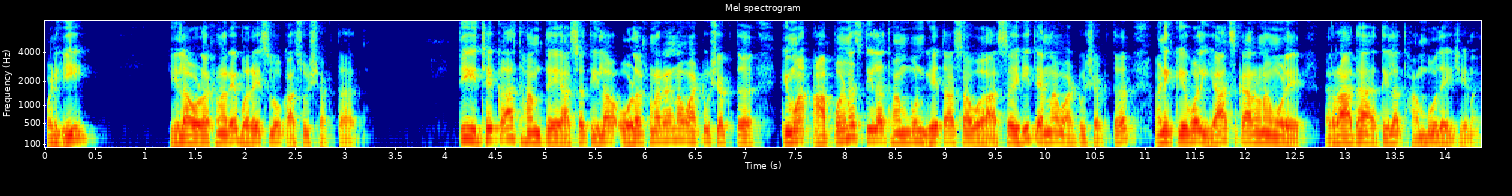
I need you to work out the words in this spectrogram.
पण ही हिला ओळखणारे बरेच लोक असू शकतात. ती इथे का थांबते असं तिला ओळखणाऱ्यांना वाटू शकतं किंवा आपणच तिला थांबून घेत असावं असंही त्यांना वाटू शकतं आणि केवळ याच कारणामुळे राधा तिला थांबू द्यायची नाही.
